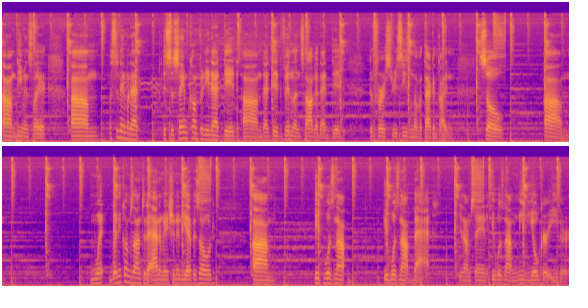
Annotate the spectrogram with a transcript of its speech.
um, Demon Slayer. Um, what's the name of that? It's the same company that did um, that did Vinland Saga that did the first three seasons of Attack on Titan. So, um, when when it comes on to the animation in the episode, um, it was not it was not bad. You know what I'm saying? It was not mediocre either.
